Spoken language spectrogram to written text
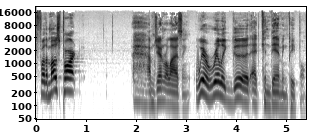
for the most part, I'm generalizing, we're really good at condemning people.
